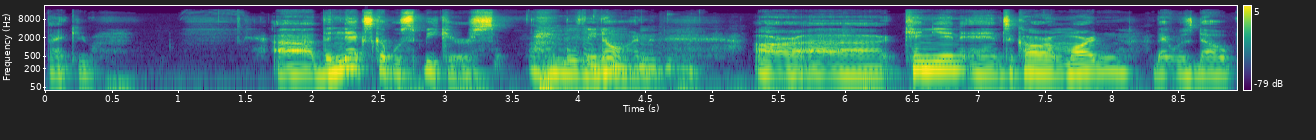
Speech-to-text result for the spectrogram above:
Thank you. Uh, the next couple speakers, moving on, are uh, Kenyon and Takara Martin. That was dope.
